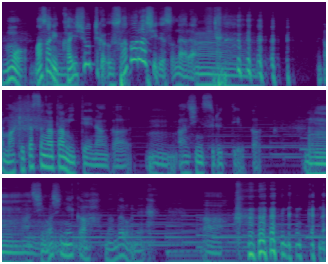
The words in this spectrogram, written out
もうまさに解消っていうか、うさばらしいですねあれ、うん。なんか負けた姿見てなんか、うん、安心するっていうか。うん。安心はしねえか。なんだろうね。ああ。なんかな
